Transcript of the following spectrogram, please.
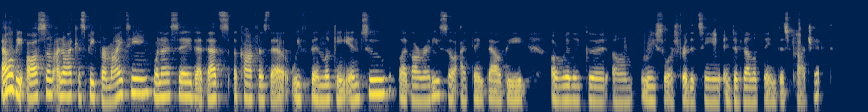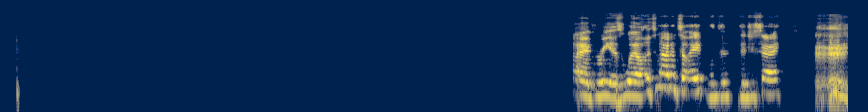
That would be awesome. I know I can speak for my team when I say that that's a conference that we've been looking into like already. So I think that would be a really good um, resource for the team in developing this project. I agree as well. It's not until April, did, did you say?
